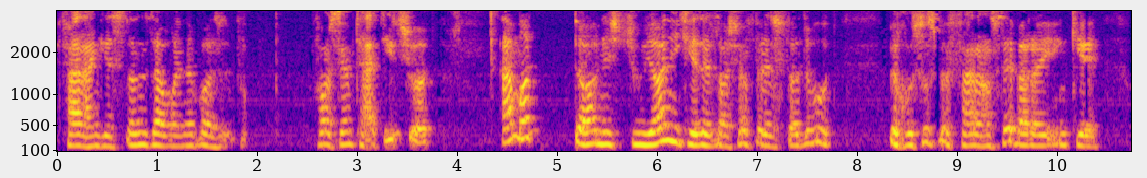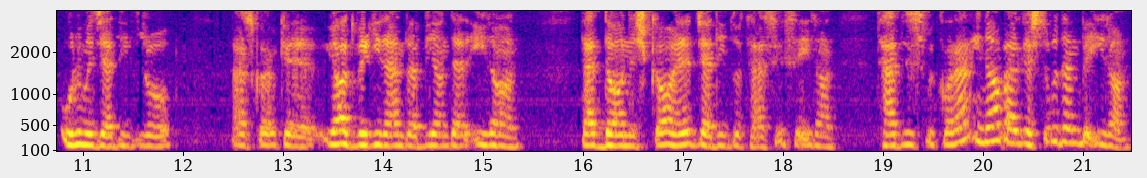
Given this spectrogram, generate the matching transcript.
فرهنگستان زبان فارسی هم تعطیل شد. اما دانشجویانی که رضاشاه فرستاده بود به خصوص به فرانسه برای اینکه علوم جدید رو ارز کنم که یاد بگیرند و بیان در ایران در دانشگاه جدید و تاسیس ایران تدریس می‌کنن اینا برگشته بودن به ایران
